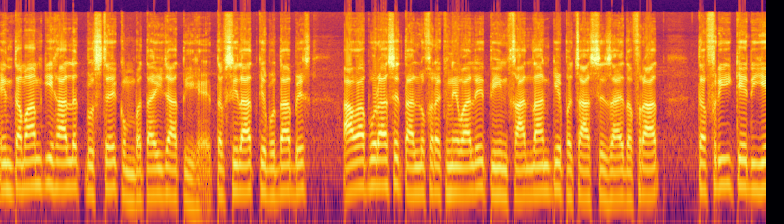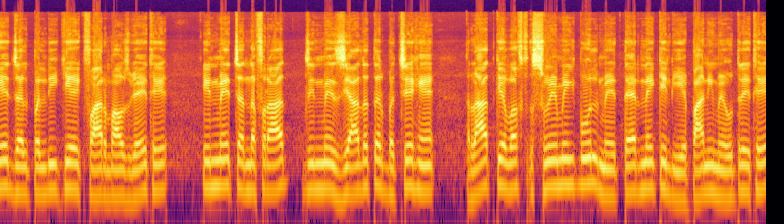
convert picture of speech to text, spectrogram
इन तमाम की हालत मुस्तकम बताई जाती है। तफसीत के मुताबिक आगापुरा से ताल्लुक़ रखने वाले तीन ख़ानदान के पचास से जायद अफराद तफरी के लिए जलपल्ली के एक फार्म हाउस गए थे। इनमें चंद अफराद, जिनमें ज़्यादातर बच्चे हैं, रात के वक्त स्विमिंग पूल में तैरने के लिए पानी में उतरे थे।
